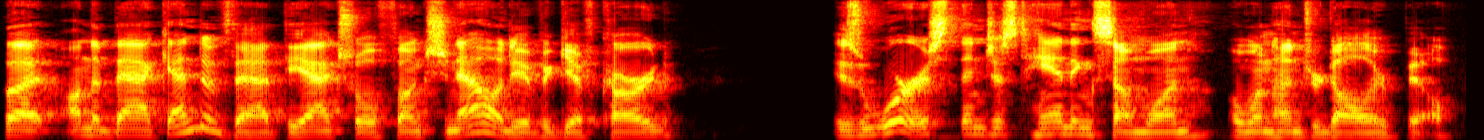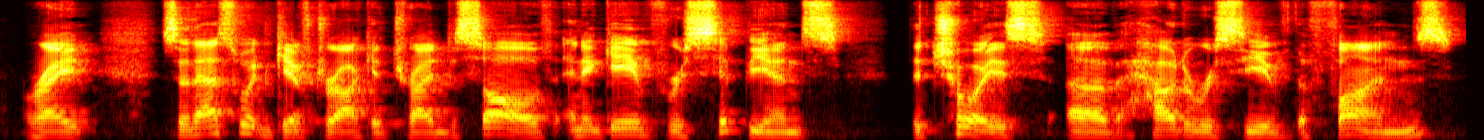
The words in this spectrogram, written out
But on the back end of that, the actual functionality of a gift card is worse than just handing someone a $100 bill, right? So that's what Gift Rocket tried to solve. And it gave recipients the choice of how to receive the funds.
